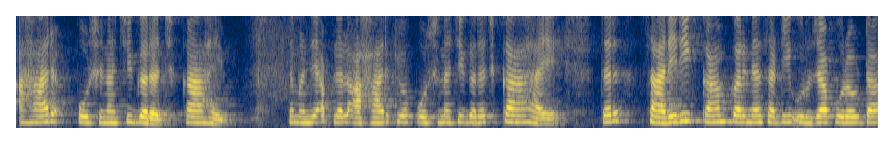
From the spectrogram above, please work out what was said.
आहार पोषणाची गरज का आहे? तर म्हणजे आपल्याला आहार किंवा पोषणाची गरज का आहे? तर शारीरिक काम करण्यासाठी ऊर्जा पुरवठा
